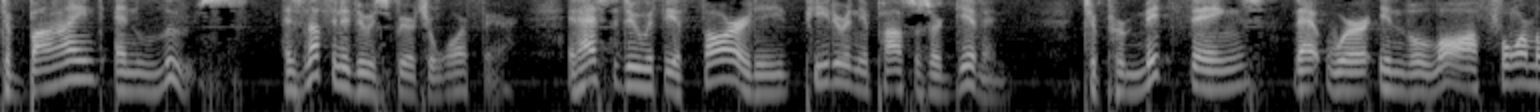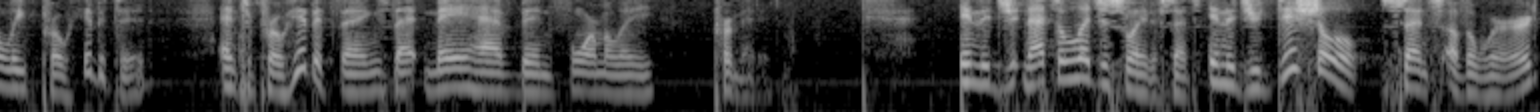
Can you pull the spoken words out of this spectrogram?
to bind and loose has nothing to do with spiritual warfare. It has to do with the authority Peter and the apostles are given to permit things that were in the law formally prohibited and to prohibit things that may have been formally permitted. In the, that's a legislative sense. In the judicial sense of the word,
